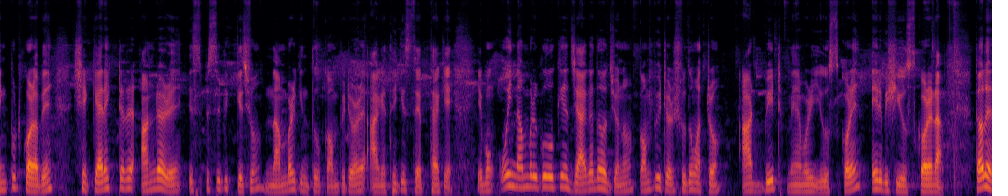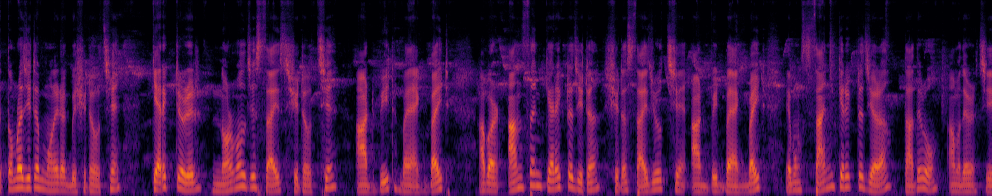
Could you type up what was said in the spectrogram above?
ইনপুট করাবে, সেই ক্যারেক্টারের আন্ডারে স্পেসিফিক কিছু নাম্বার কিন্তু কম্পিউটারে আগে থেকে সেভ থাকে এবং ওই নাম্বারগুলোকে জায়গা দেওয়ার জন্য কম্পিউটার শুধুমাত্র আট বিট মেমোরি ইউজ করে, এর বেশি ইউজ করে না। তাহলে তোমরা যেটা মনে রাখবে সেটা হচ্ছে, ক্যারেক্টারের নর্মাল যে সাইজ সেটা হচ্ছে আট বিট বা এক বাইট আবার আনসাইন ক্যারেক্টার যেটা, সেটা সাইজ হচ্ছে আট বিট বা এক বাইট এবং সাইন ক্যারেক্টার যারা, তাদেরও আমাদের যে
